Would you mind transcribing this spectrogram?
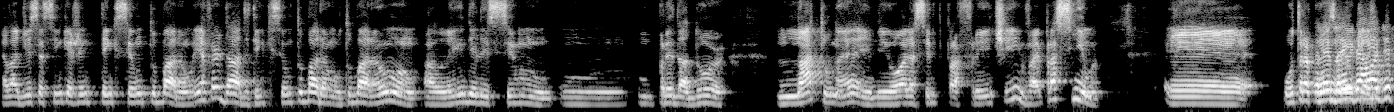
Ela disse assim que a gente tem que ser um tubarão. E é verdade, tem que ser um tubarão. O tubarão, além dele ser um, um, um predador nato, né? Ele olha sempre para frente e vai para cima. É, Outra coisa. Eu lembrei, da aula de,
